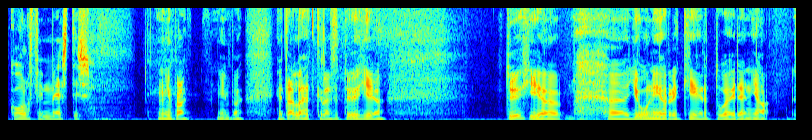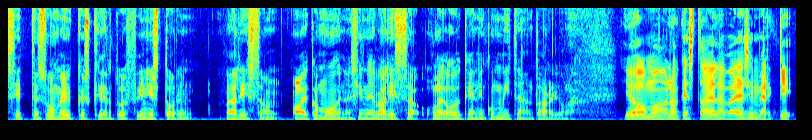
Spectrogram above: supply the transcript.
golfin mestis. Niinpä. Niinpä. Ja tällä hetkellä se tyhjiö, tyhjiö äh, juniorikiertueiden ja sitten Suomen ykköskiertue Finistorin välissä on aikamoinen. Siinä ei välissä ole oikein niin kuin mitään tarjolla. Joo, mä oon oikeastaan elävä esimerkki,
